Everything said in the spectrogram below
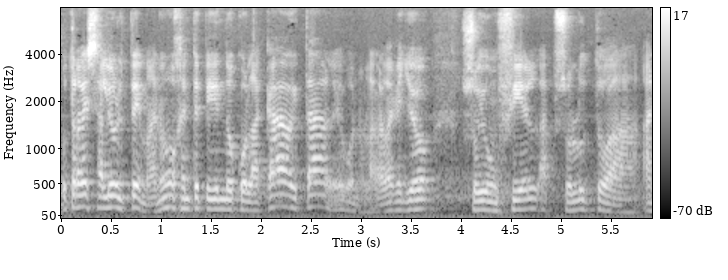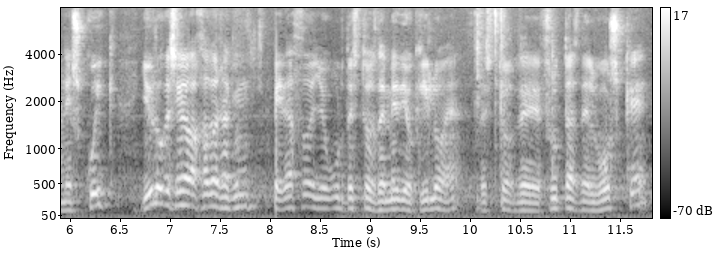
Otra vez salió el tema, ¿no? Gente pidiendo colacao y tal. Y bueno, la verdad que yo soy un fiel absoluto a, a Nesquik. Y hoy lo que se me ha bajado es aquí un pedazo de yogur de estos de medio kilo, ¿eh? De estos de frutas del bosque,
